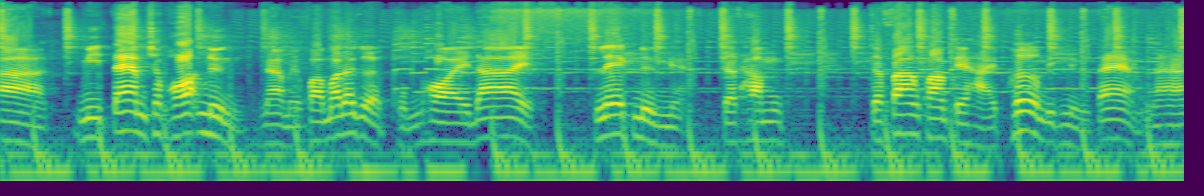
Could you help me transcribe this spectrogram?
อ่ามีแต้มเฉพาะ1นะหมายความว่าถ้าเกิดผมทอยได้เลข1เนี่ยจะทำจะสร้างความเสียหายเพิ่มอีก 1 แต้มนะฮะ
